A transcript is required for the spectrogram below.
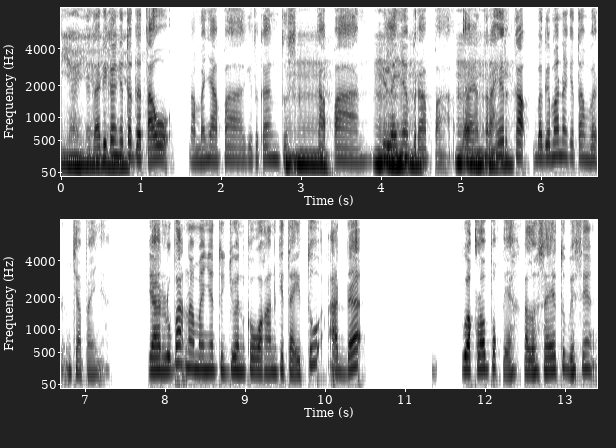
Iya, iya, ya tadi iya, kan iya. kita udah tahu namanya apa gitu kan terus Mm-mm. kapan nilainya berapa Nah, yang Mm-mm. terakhir bagaimana kita mencapainya jangan lupa namanya tujuan keuangan kita itu ada dua kelompok ya kalau saya tuh biasanya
